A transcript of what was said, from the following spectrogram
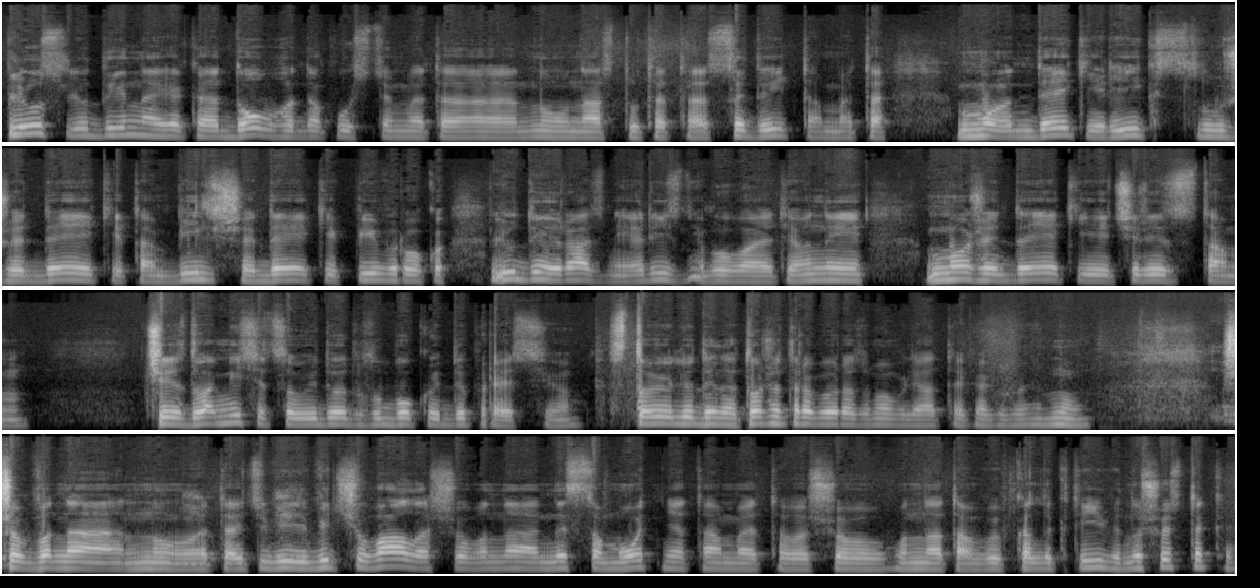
Плюс людина, яка довго, допустимо, ну, у нас тут це, сидить, там, це, деякі рік служать, деякі там більше, деякі півроку. Люди різні, різні бувають. І вони можуть деякі через там. Через два місяці уйдуть в глибоку депресію. З тою людиною теж треба розмовляти, як би, ну, щоб вона ну, відчувала, що вона не самотня, там, этого, що вона там ви в колективі, ну щось таке.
